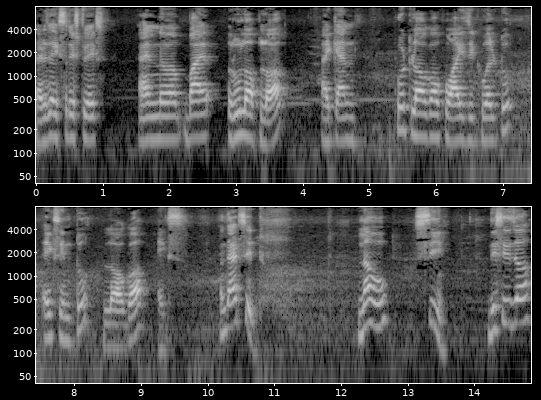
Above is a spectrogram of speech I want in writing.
that is x raised to x and uh, by rule of log I can put log of y is equal to x into log of x and that's it now see this is a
